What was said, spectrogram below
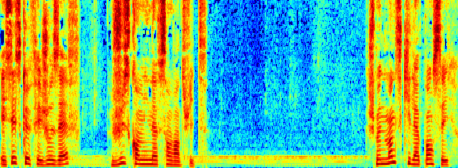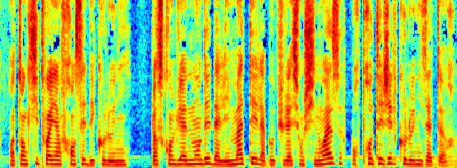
Et c'est ce que fait Joseph jusqu'en 1928. Je me demande ce qu'il a pensé en tant que citoyen français des colonies lorsqu'on lui a demandé d'aller mater la population chinoise pour protéger le colonisateur.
